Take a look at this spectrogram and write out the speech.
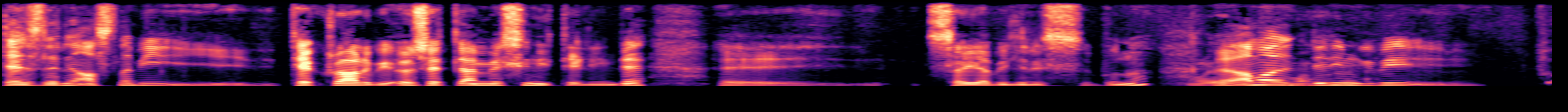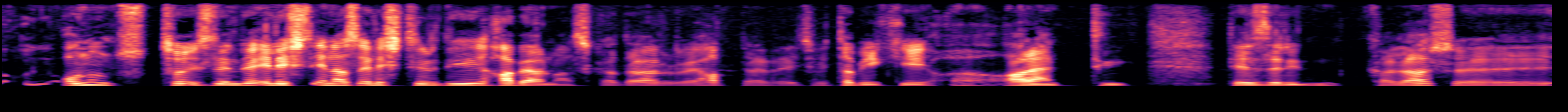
tezlerin aslında bir tekrarı, bir özetlenmesi niteliğinde e, sayabiliriz bunu. Evet, ama dediğim gibi onun tezlerinde eleştir, en az eleştirdiği Habermas kadar ve hatta ve tabii ki Arendt'in tezleri kadar e,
